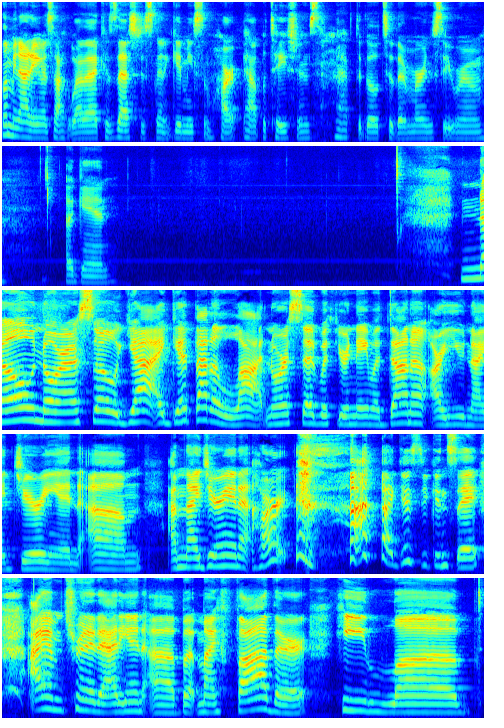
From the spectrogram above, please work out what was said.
Let me not even talk about that because that's just gonna give me some heart palpitations. I have to go to the emergency room again. No, Nora. So yeah, I get that a lot. Nora said, "With your name Adana, are you Nigerian?" Um, I'm Nigerian at heart. I guess you can say I am Trinidadian. Uh, but my father, he loved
